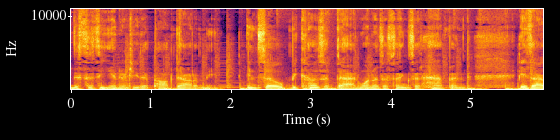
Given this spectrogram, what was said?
this is the energy that popped out of me. And so, because of that, one of the things that happened is I,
